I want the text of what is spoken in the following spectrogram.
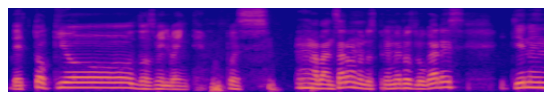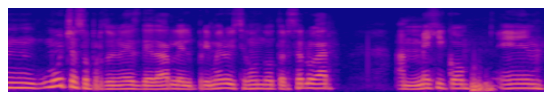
de Tokio 2020. Pues avanzaron en los primeros lugares y tienen muchas oportunidades de darle el primero y segundo tercer lugar a México en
